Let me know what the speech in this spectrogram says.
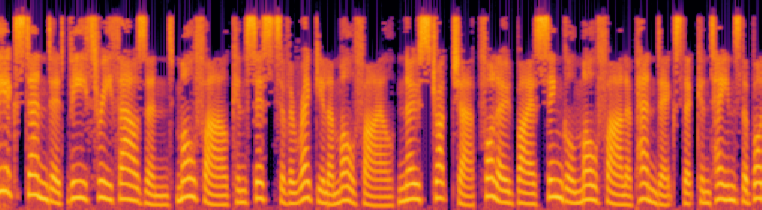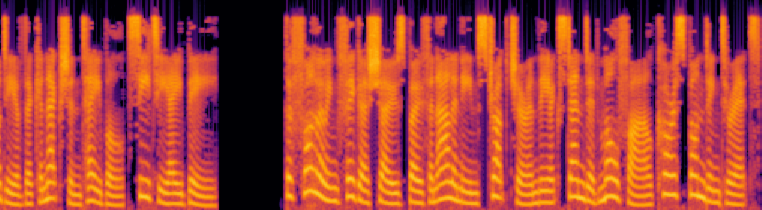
The extended V3000 molfile consists of a regular molfile no structure followed by a single molfile appendix that contains the body of the connection table CTAB. The following figure shows both an alanine structure and the extended molfile corresponding to it.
